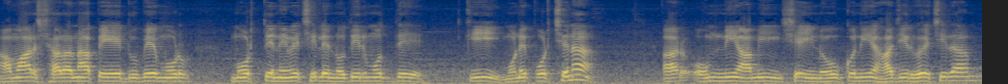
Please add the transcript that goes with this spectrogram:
আমার সারা না পেয়ে ডুবে মোর, মরতে নেমেছিলে নদীর মধ্যে। কি, মনে পড়ছে না? আর অমনি আমি সেই নৌকো নিয়ে হাজির হয়েছিলাম।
